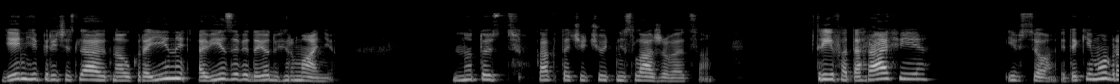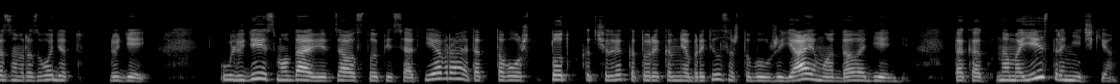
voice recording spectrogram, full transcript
деньги перечисляют на Украину, а визы выдает в Германию. Ну, то есть как-то чуть-чуть не слаживается. Три фотографии и все. И таким образом разводят людей. У людей из Молдавии взял 150 евро. Это того, тот человек, который ко мне обратился, чтобы уже я ему отдала деньги. Так как на моей страничке,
